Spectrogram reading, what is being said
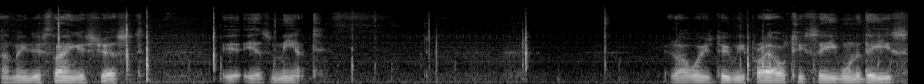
I mean, this thing is just, it is mint. It always do me proud to see one of these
